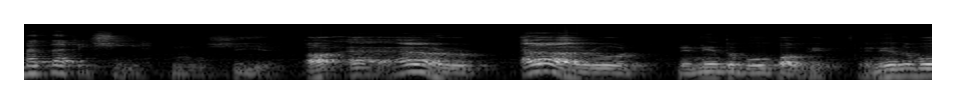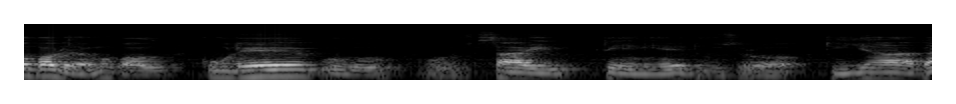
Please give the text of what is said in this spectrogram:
method တွေရှိတယ်อืมရှိရအာအဲ့အဲ့ဒါတော့အဲ့ဒါတော့နည်းနည်းသဘောပေါက်တယ်နည်းနည်းသဘောပေါက်တယ်တော့မဟုတ်ပါဘူးကိုလည်းဟိုဟိုစာရီတင်နေတဲ့သူဆိုတော့ဒီဟာက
